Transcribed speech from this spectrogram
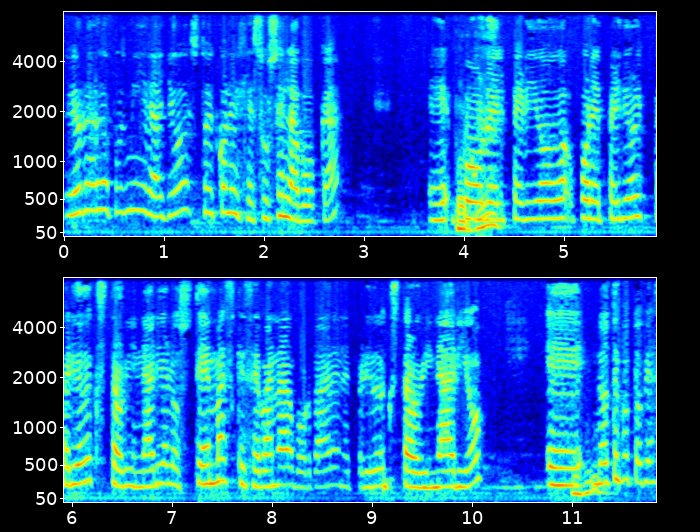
Leonardo, pues mira, yo estoy con el Jesús en la boca eh, ¿Por, el periodo, por el periodo, periodo extraordinario, los temas que se van a abordar en el periodo extraordinario. Eh, no tengo todavía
